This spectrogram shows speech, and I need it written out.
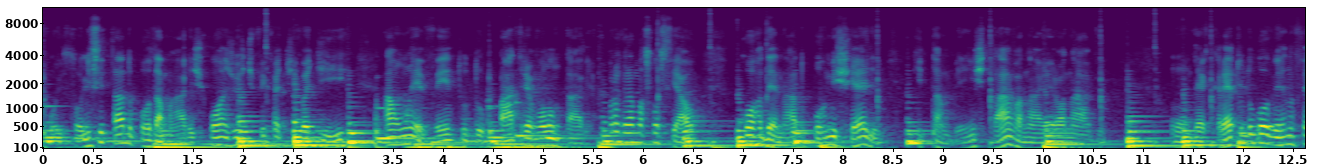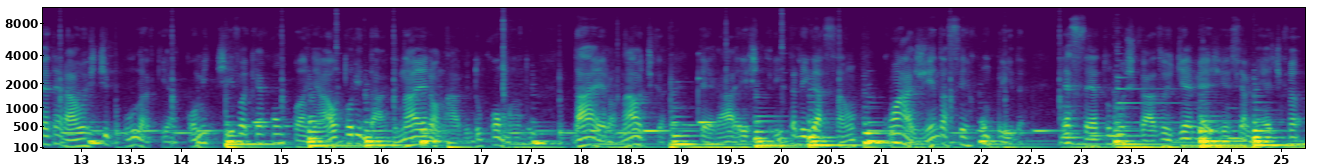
foi solicitado por Damares com a justificativa de ir a um evento do Pátria Voluntária, programa social coordenado por Michele, que também estava na aeronave. Um decreto do governo federal estipula que a comitiva que acompanha a autoridade na aeronave do Comando da Aeronáutica terá estrita ligação com a agenda a ser cumprida, exceto nos casos de emergência médica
